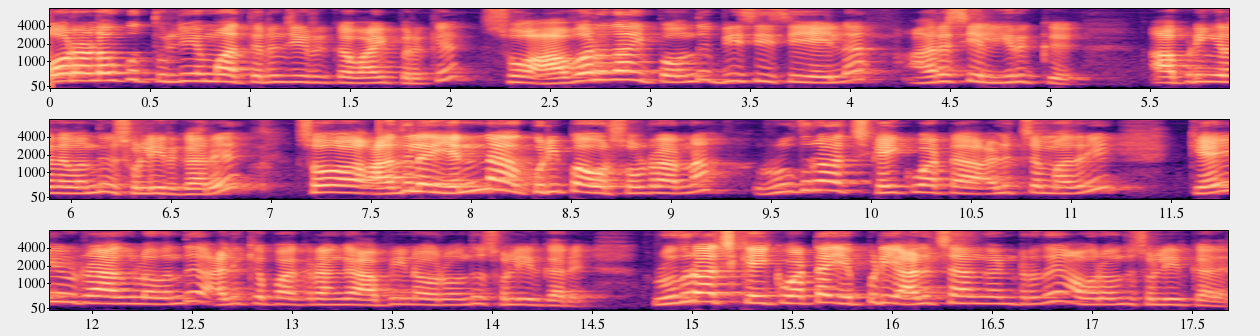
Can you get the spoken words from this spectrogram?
ஓரளவுக்கு துல்லியமாக தெரிஞ்சிருக்க வாய்ப்பு இருக்குது ஸோ அவர் தான் இப்போ வந்து பிசிசிஐயில் அரசியல் இருக்குது அப்படிங்கிறத வந்து சொல்லியிருக்காரு. ஸோ அதில் என்ன குறிப்பாக அவர் சொல்கிறாருன்னா ருத்ராஜ் கைக்வாட்டை அழித்த மாதிரி கேஎல் ராகுலை வந்து அழிக்க பார்க்குறாங்க அப்படின்னு அவர் வந்து சொல்லியிருக்காரு. ருத்ராஜ் கைக்வாட்டை எப்படி அழிச்சாங்கன்றது அவர் வந்து சொல்லியிருக்காரு.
